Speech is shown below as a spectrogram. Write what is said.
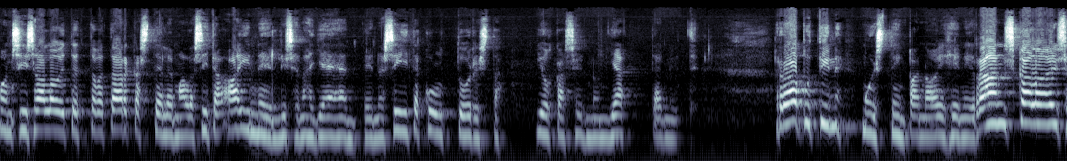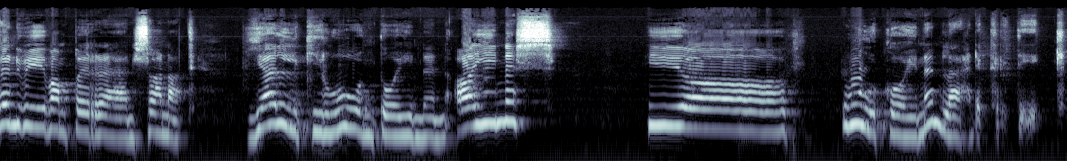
on siis aloitettava tarkastelemalla sitä aineellisena jäänteenä siitä kulttuurista, joka sen on jättänyt. Raaputin muistiinpanoihini ranskalaisen viivan perään sanat jälkiluontoinen aines ja ulkoinen lähdekritiikki.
